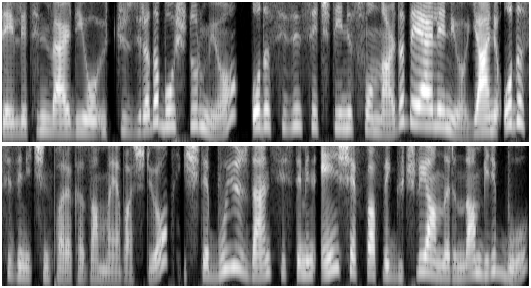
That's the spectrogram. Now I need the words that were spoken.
devletin verdiği o 300 lira da boş durmuyor. O da sizin seçtiğiniz fonlarda değerleniyor. Yani o da sizin için para kazanmaya başlıyor. İşte bu yüzden sistemin en şeffaf ve güçlü yanlarından biri bu.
